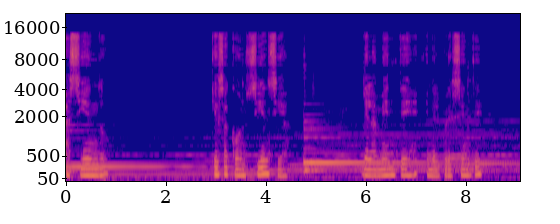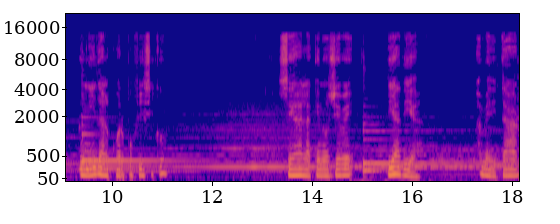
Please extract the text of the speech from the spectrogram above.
haciendo que esa conciencia de la mente en el presente unida al cuerpo físico sea la que nos lleve día a día a meditar,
